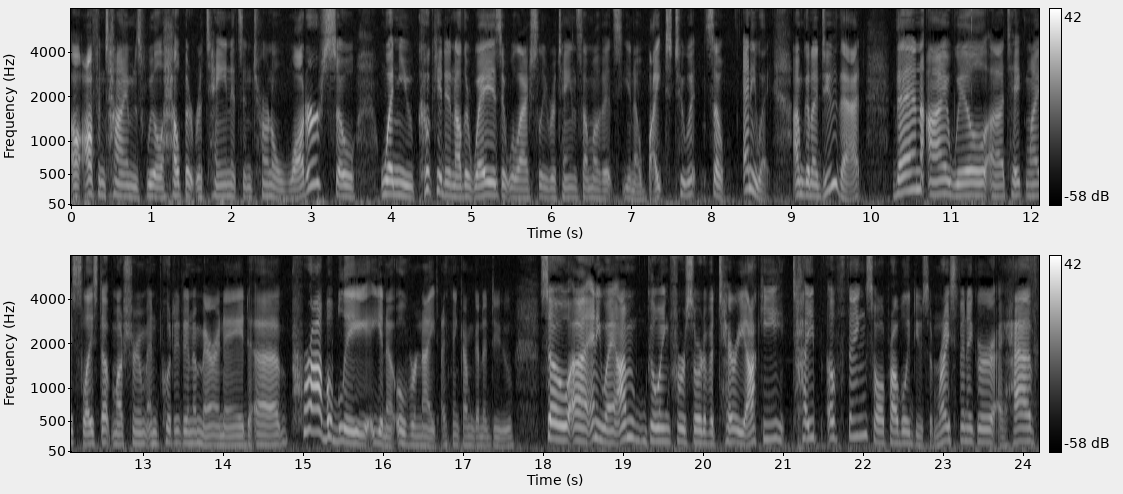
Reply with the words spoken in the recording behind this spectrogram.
uh, oftentimes will help it retain its internal water. So when you cook it in other ways, it will actually retain some of its, you know, bite to it. So anyway, I'm gonna do that. Then I will uh, take my sliced up mushroom and put it in a marinade, uh, probably, you know, overnight, I think I'm to do. So uh, anyway, I'm going for sort of a teriyaki type of thing. So I'll probably do some rice vinegar. I have,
